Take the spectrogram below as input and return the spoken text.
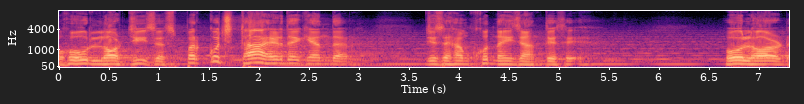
हो लॉर्ड जीसस पर कुछ था हृदय के अंदर जिसे हम खुद नहीं जानते थे। हो लॉर्ड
